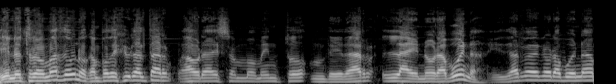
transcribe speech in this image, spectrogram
Y en nuestro más de uno, Campo de Gibraltar, ahora es un momento de dar la enhorabuena. Y dar la enhorabuena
